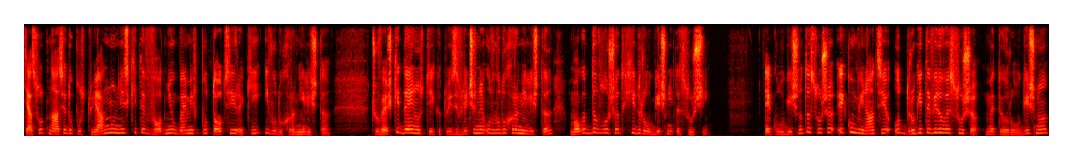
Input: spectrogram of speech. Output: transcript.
Тя се отнася до постоянно ниските водни обеми в потоци, реки и водохранилища. Човешки дейности, като извличане от водохранилища, могат да влушат хидрологичните суши. Екологичната суша е комбинация от другите видове суша – метеорологична,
